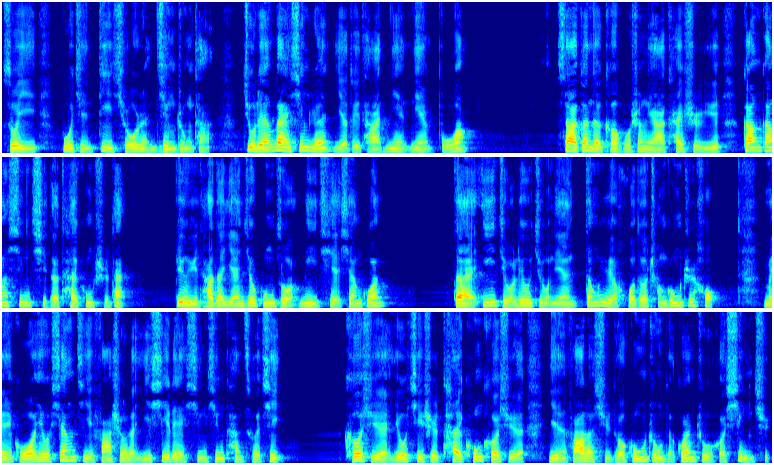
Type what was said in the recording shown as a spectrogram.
所以，不仅地球人敬重他，就连外星人也对他念念不忘。萨根的科普生涯开始于刚刚兴起的太空时代，并与他的研究工作密切相关。在一九六九年登月获得成功之后，美国又相继发射了一系列行星探测器。科学，尤其是太空科学，引发了许多公众的关注和兴趣。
